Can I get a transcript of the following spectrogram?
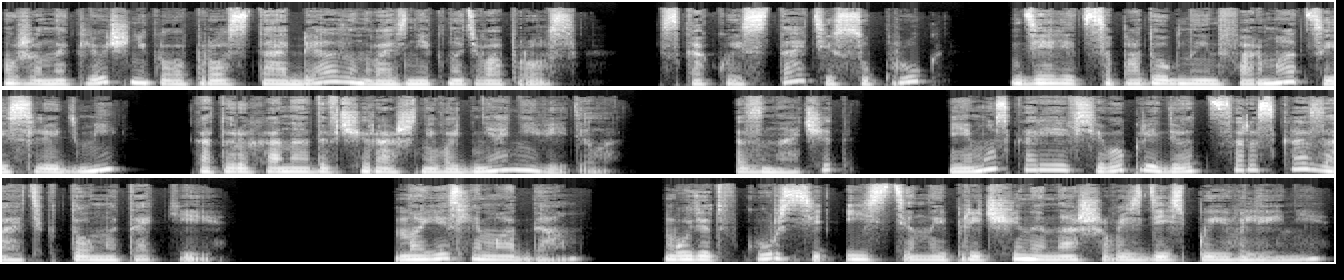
У жены Ключникова просто обязан возникнуть вопрос, с какой стати супруг делится подобной информацией с людьми, которых она до вчерашнего дня не видела. Значит, ему, скорее всего, придется рассказать, кто мы такие. Но если мадам будет в курсе истинной причины нашего здесь появления,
